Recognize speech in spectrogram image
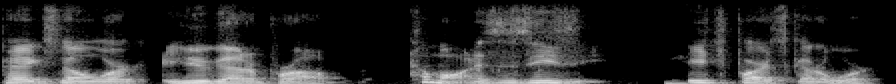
pegs don't work, you got a problem. Come on, this is easy. Each part's got to work.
